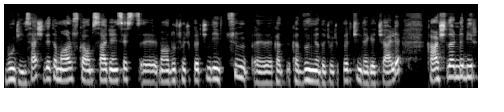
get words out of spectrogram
bu cinsel şiddete maruz kalmış sadece ensest e, mağdur çocuklar için değil tüm e, kadın ya da çocuklar için de geçerli. Karşılarında bir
